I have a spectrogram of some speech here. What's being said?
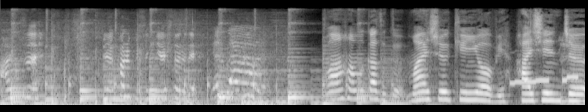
あいつ。ねカルピス冷やしたるで。やったワンハム家族毎週金曜日配信中。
